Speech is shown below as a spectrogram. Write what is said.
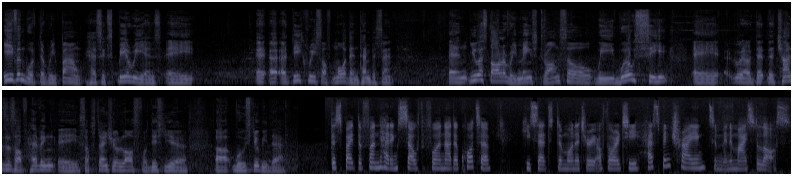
even with the rebound, has experienced a, a, a decrease of more than 10%. And US dollar remains strong, so we will see a, you know, the, the chances of having a substantial loss for this year uh, will still be there. Despite the fund heading south for another quarter, he said the monetary authority has been trying to minimize the loss.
